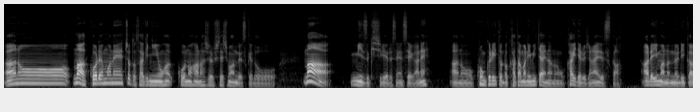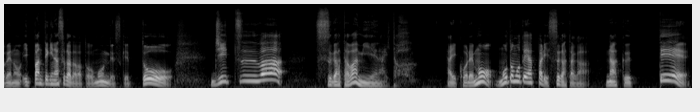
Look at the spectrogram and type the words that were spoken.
あのー、まあこれもねちょっと先にこの話をしてしまうんですけどまあ水木しげる先生がねあのコンクリートの塊みたいなのを描いてるじゃないですか。あれ今の塗り壁の一般的な姿だと思うんですけど実は姿は見えないと。はいこれももともとやっぱり姿がなくって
